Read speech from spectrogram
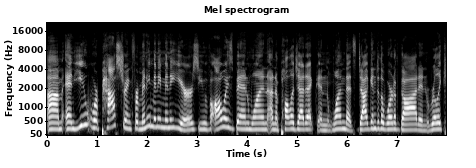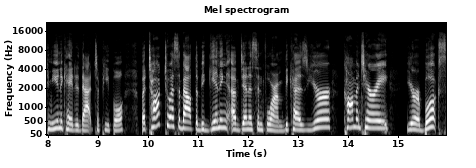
Um, and you were pastoring for many, many, many years. You've always been one, an apologetic and one that's dug into the Word of God and really communicated that to people. But talk to us about the beginning of Denison Forum because your commentary, your books,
